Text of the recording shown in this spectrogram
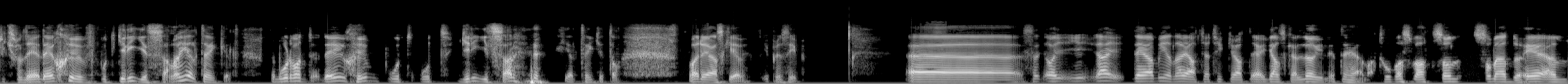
liksom det, det, är en skymf mot grisarna helt enkelt. Det borde vara det är en skymf mot, mot grisar helt enkelt då. Det var det jag skrev i princip. Eh, så, och, nej, det jag menar är att jag tycker att det är ganska löjligt det här. Va? Thomas Mattsson som ändå är en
